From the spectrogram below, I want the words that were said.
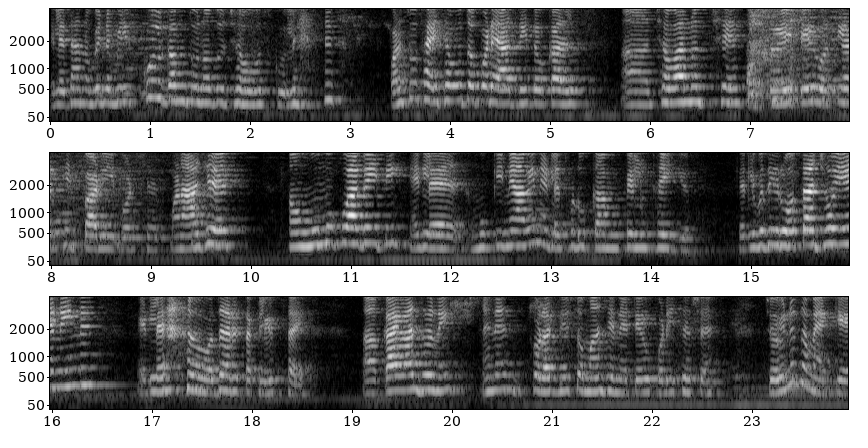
એટલે ધાનુબેનને બિલકુલ ગમતું નહોતું જવું સ્કૂલે પણ શું થાય જવું તો પડે આજની તો કાલ જવાનું જ છે તો એ ટેવ અત્યારથી જ પાડવી પડશે પણ આજે હું મૂકવા ગઈ હતી, એટલે મૂકીને આવીને એટલે થોડું કામ પેલું થઈ ગયું. એટલી બધી રોતા જોઈએ નહીં ને, એટલે વધારે તકલીફ થાય. કાંઈ વાંધો નહીં. એને થોડાક દિવસોમાં જ એને ટેવ પડી જશે. જોયું ને તમે કે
